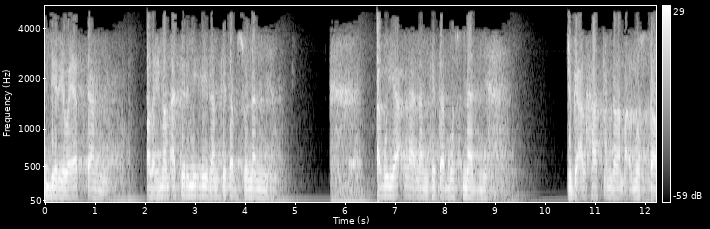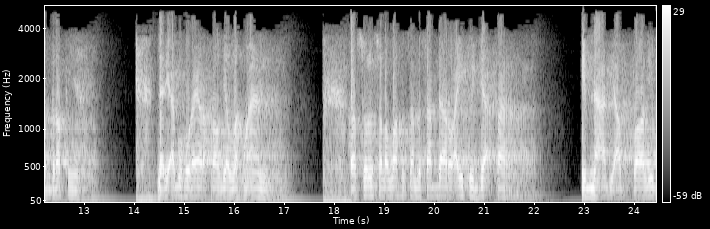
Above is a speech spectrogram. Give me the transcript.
diriwayatkan oleh Imam At-Tirmidzi dalam kitab Sunannya. Abu Ya'la dalam kitab Musnadnya. Juga Al-Hakim dalam Al-Mustadraknya. Dari Abu Hurairah radhiyallahu an. Rasul sallallahu alaihi wasallam bersabda, "Ra'aitu Ja'far ibn Abi Talib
